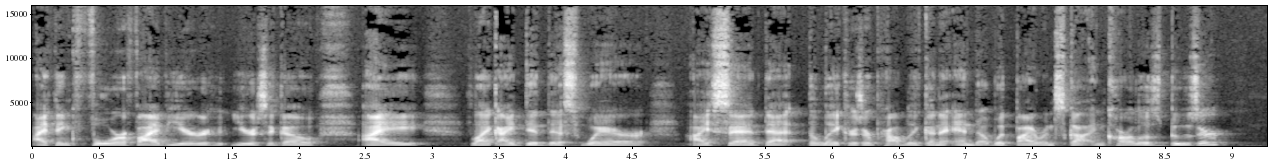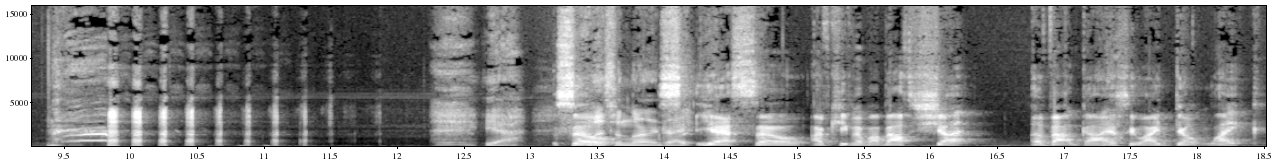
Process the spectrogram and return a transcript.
I think four or five year, years ago, I like I did this where I said that the Lakers are probably going to end up with Byron Scott and Carlos Boozer. yeah. So lesson learned, right? So, yes. So I'm keeping my mouth shut about guys who I don't like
